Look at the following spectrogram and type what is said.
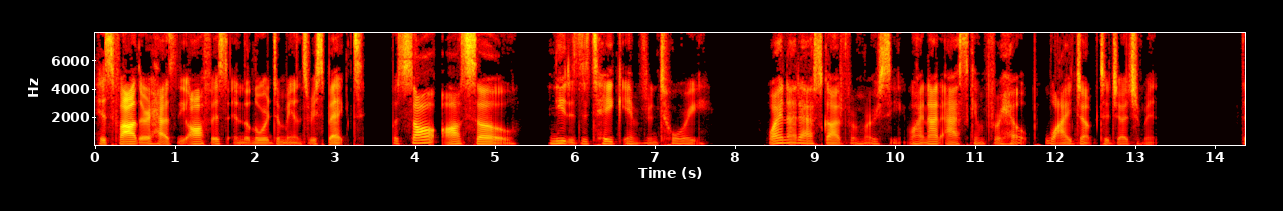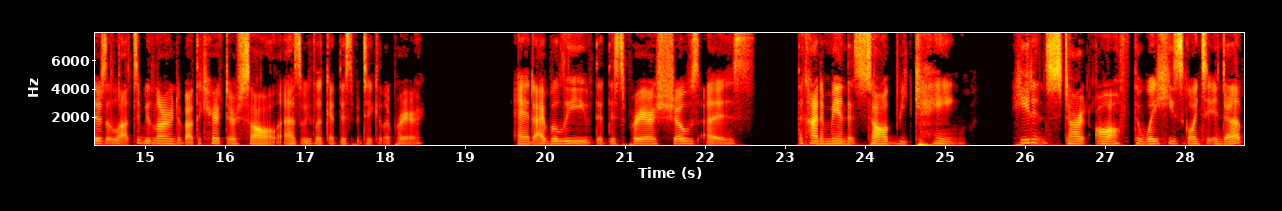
His father has the office and the Lord demands respect. But Saul also needed to take inventory. Why not ask God for mercy? Why not ask Him for help? Why jump to judgment? There's a lot to be learned about the character of Saul as we look at this particular prayer. And I believe that this prayer shows us the kind of man that Saul became. He didn't start off the way he's going to end up.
